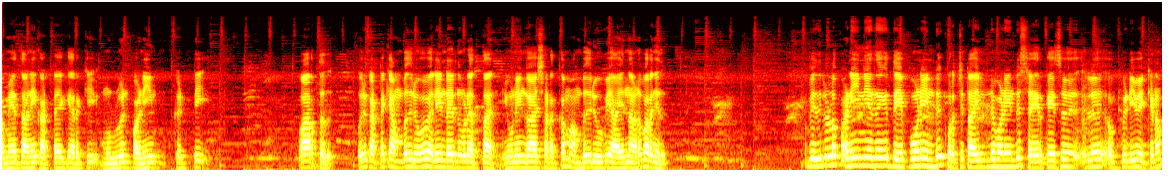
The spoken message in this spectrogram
സമയത്താണ് ഈ കട്ടയൊക്കെ ഇറക്കി മുഴുവൻ പണിയും കെട്ടി വാർത്തത്. ഒരു കട്ടയ്ക്ക് അമ്പത് രൂപ വിലയുണ്ടായിരുന്നു ഇവിടെ എത്താൻ. യൂണിയൻ കാശ് അടക്കം അമ്പത് രൂപയായെന്നാണ് പറഞ്ഞത്. അപ്പോൾ ഇതിലുള്ള പണി ഇനി എന്തെങ്കിലും തേപ്പ് പണിയുണ്ട് കുറച്ച് ടൈലിന്റെ പണിയുണ്ട് സ്റ്റെയർ കേസിൽ പിടി വെക്കണം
